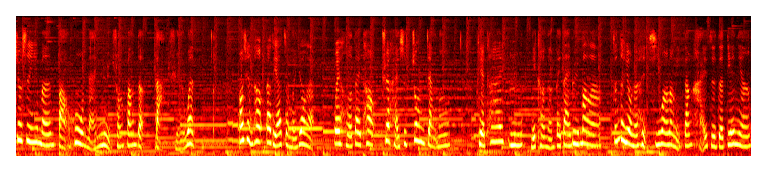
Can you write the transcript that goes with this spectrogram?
就是一门保护男女双方的大学问。保险套到底要怎么用啊？为何戴套却还是中奖呢？撇开，嗯，你可能被戴绿帽啊，真的有人很希望让你当孩子的爹娘，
